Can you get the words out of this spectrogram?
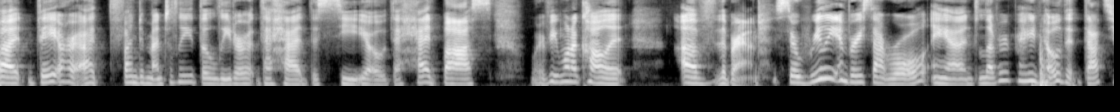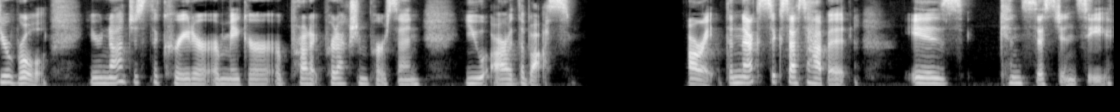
but they are at fundamentally the leader, the head, the CEO, the head boss, whatever you want to call it, of the brand. So really embrace that role and let everybody know that that's your role. You're not just the creator or maker or product production person. You are the boss. All right. The next success habit is consistency.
